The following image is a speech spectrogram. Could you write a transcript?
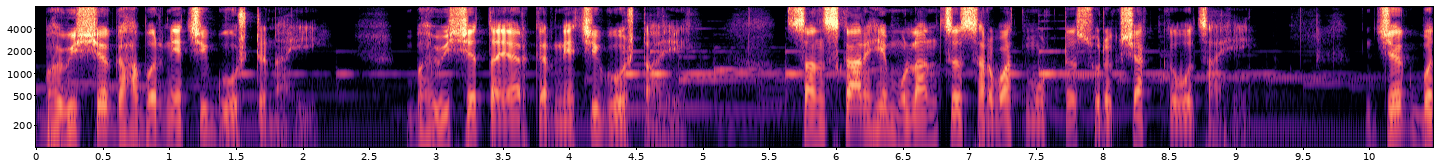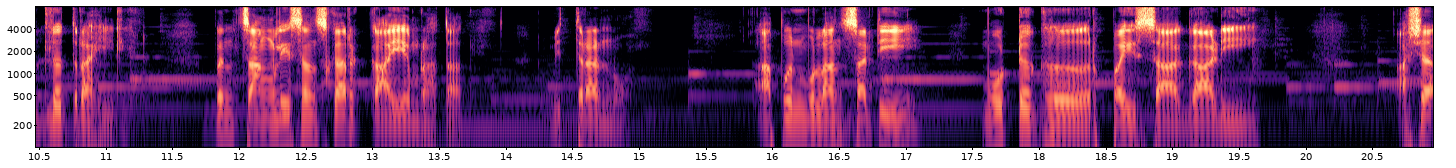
भविष्य घाबरण्याची गोष्ट नाही. भविष्य तयार करण्याची गोष्ट आहे. संस्कार हे मुलांचं सर्वात मोठं सुरक्षा कवच आहे. जग बदलत राहील पण चांगले संस्कार कायम राहतात. मित्रांनो आपण मुलांसाठी मोठं घर पैसा गाडी अशा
